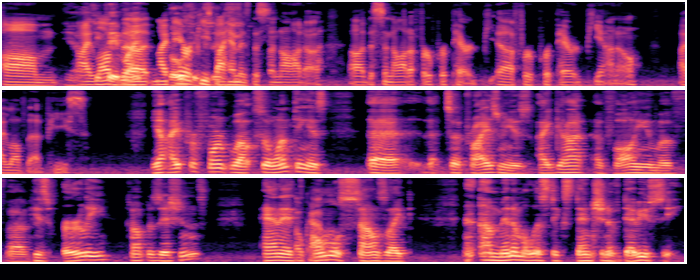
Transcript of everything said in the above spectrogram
um, yeah, I, I love the my favorite piece by him is the sonata uh, the sonata for prepared uh, for prepared piano i love that piece yeah i performed well so one thing is uh, that surprised me is i got a volume of uh, his early compositions and it okay. almost sounds like a minimalist extension of debussy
